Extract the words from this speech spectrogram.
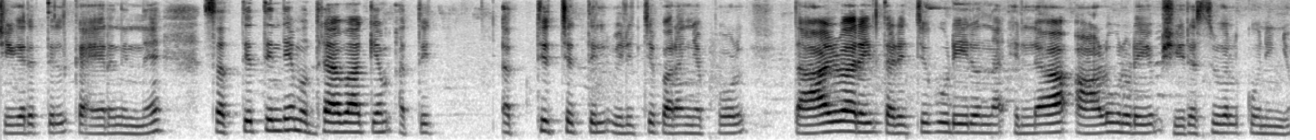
ശിഖരത്തിൽ കയറി നിന്ന് സത്യത്തിന്റെ മുദ്രാവാക്യം അത്യു അത്യുച്ചത്തിൽ വിളിച്ചു പറഞ്ഞപ്പോൾ താഴ്വരയിൽ തടിച്ചുകൂടിയിരുന്ന എല്ലാ ആളുകളുടെയും ശിരസ്സുകൾ കുനിഞ്ഞു.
